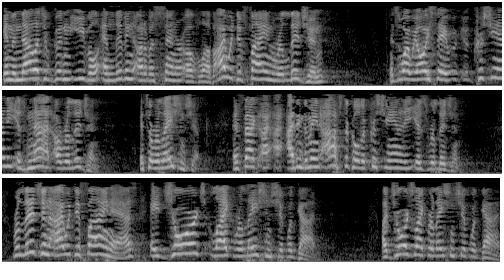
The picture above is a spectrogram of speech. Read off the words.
in the knowledge of good and evil and living out of a center of love. I would define religion. This is why we always say Christianity is not a religion. It's a relationship. In fact, I, I think the main obstacle to Christianity is religion. Religion, I would define as a George like relationship with God. A George like relationship with God.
